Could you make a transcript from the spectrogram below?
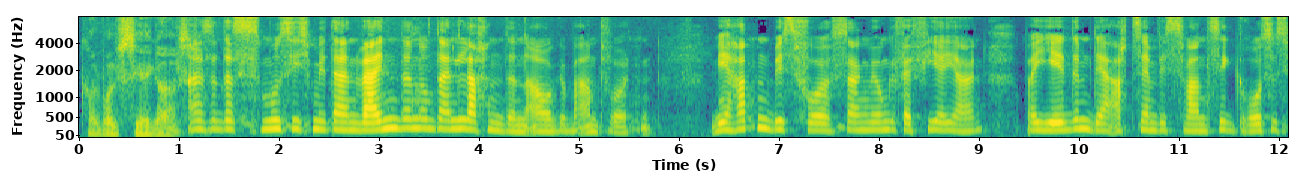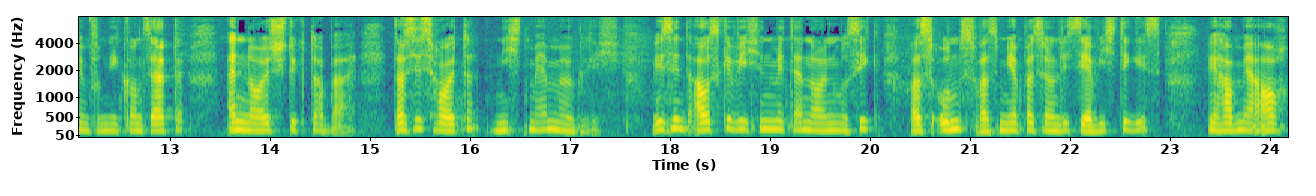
Karl-Wolfsjäger? Also das muss ich mit einem weinenden und einem lachenden Auge beantworten. Wir hatten bis vor, sagen wir, ungefähr vier Jahren bei jedem der 18 bis 20 große Symphoniekonzerte ein neues Stück dabei. Das ist heute nicht mehr möglich. Wir sind ausgewichen mit der neuen Musik, was uns, was mir persönlich sehr wichtig ist. Wir haben ja auch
